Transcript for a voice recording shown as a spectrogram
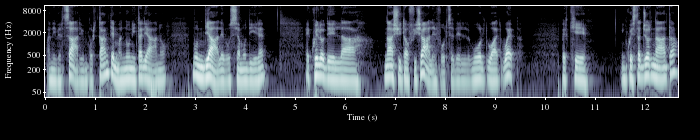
anniversario importante, ma non italiano, mondiale, possiamo dire, è quello della nascita ufficiale, forse, del World Wide Web, perché in questa giornata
